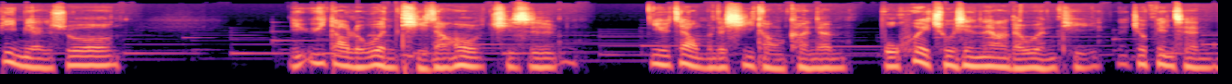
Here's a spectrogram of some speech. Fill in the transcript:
避免说你遇到了问题，然后其实因为在我们的系统可能不会出现那样的问题，那就变成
